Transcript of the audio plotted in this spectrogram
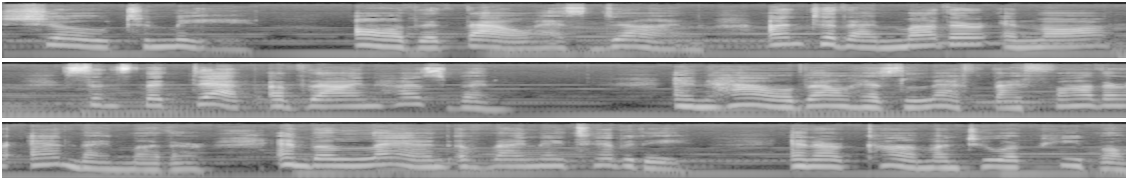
showed to me all that thou hast done unto thy mother in law since the death of thine husband and how thou hast left thy father and thy mother, and the land of thy nativity, and art come unto a people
